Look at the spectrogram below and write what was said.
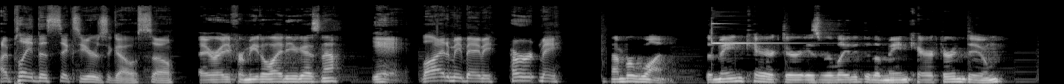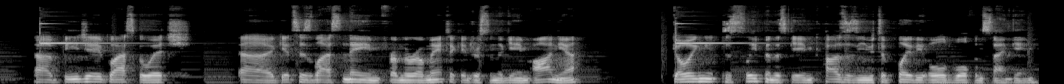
I played this six years ago, so Are you ready for me to lie to you guys now? Yeah. lie to me, baby. Hurt me. Number one, the main character is related to the main character in Doom. Uh, BJ Blazkowicz uh, gets his last name from the romantic interest in the game, Anya. Going to sleep in this game causes you to play the old Wolfenstein game.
